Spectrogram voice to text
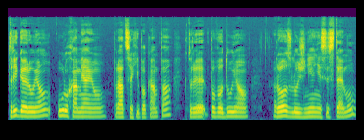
triggerują, uruchamiają pracę hipokampa, które powodują rozluźnienie systemu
